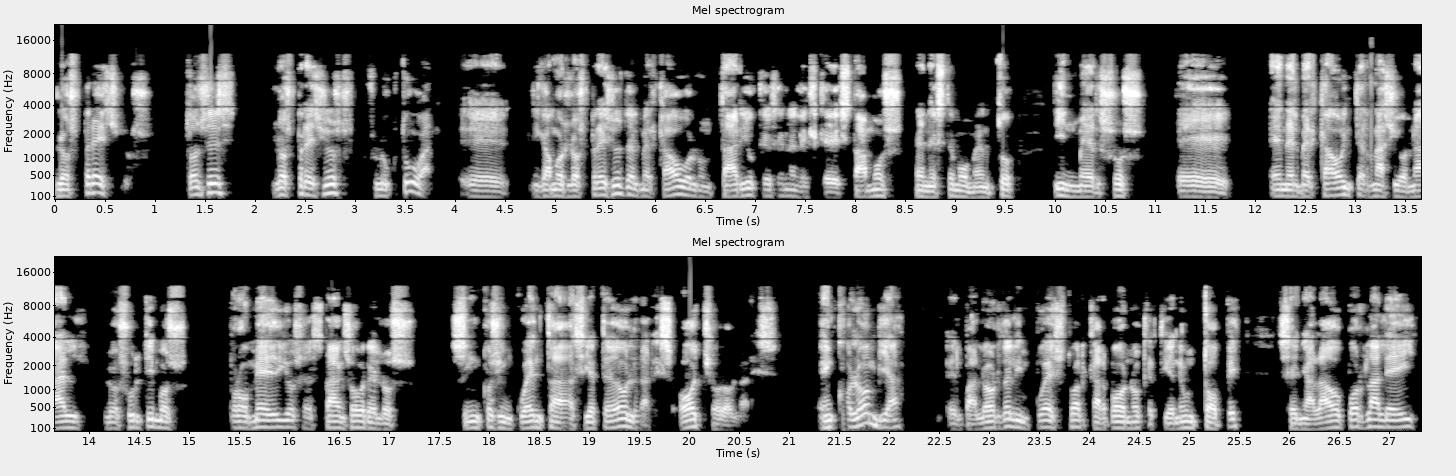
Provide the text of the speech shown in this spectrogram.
Los precios. Entonces, los precios fluctúan. Eh, digamos, los precios del mercado voluntario, que es en el que estamos en este momento inmersos, eh, en el mercado internacional los últimos promedios están sobre los 5,50 a 7 dólares, 8 dólares. En Colombia, el valor del impuesto al carbono, que tiene un tope señalado por la ley,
